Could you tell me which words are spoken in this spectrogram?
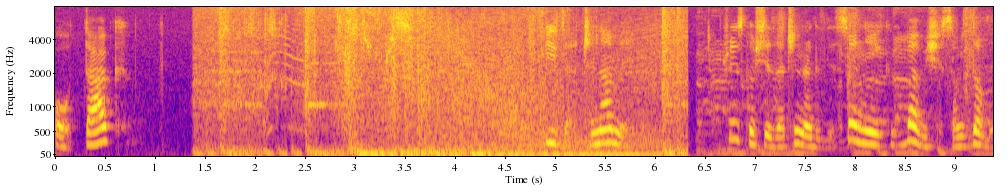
o tak. I zaczynamy. Wszystko się zaczyna, gdy Sonic bawi się sam w domu.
